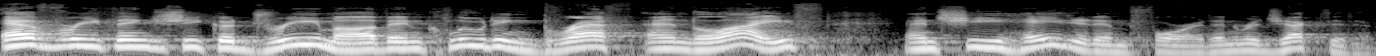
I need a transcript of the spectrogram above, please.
everything she could dream of, including breath and life, and she hated him for it and rejected him,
